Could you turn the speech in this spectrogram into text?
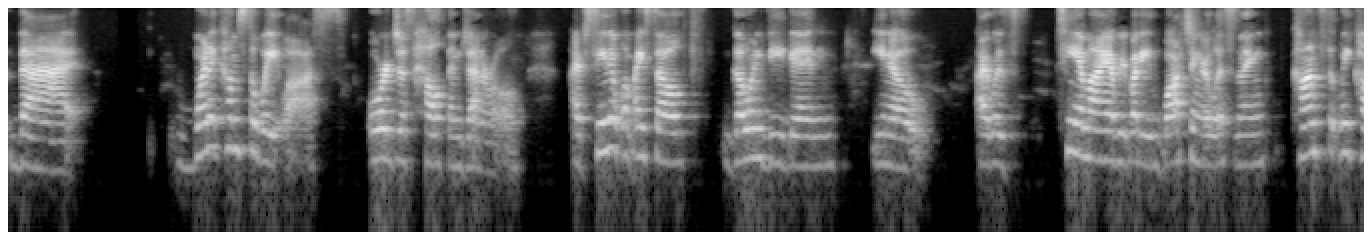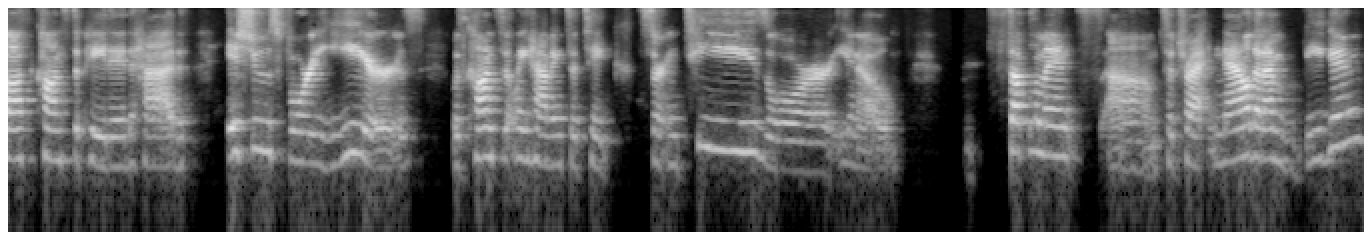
that when it comes to weight loss or just health in general i've seen it with myself going vegan you know i was tmi everybody watching or listening constantly constipated, had issues for years, was constantly having to take certain teas or, you know, supplements um, to try. Now that I'm vegan,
